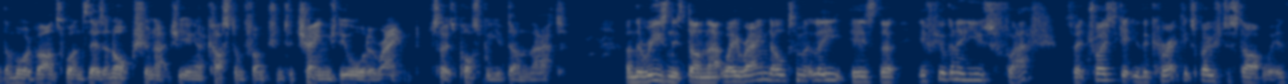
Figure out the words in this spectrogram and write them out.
the more advanced ones, there's an option actually in a custom function to change the order round. So it's possible you've done that. And the reason it's done that way round ultimately is that if you're going to use flash, so it tries to get you the correct exposure to start with,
